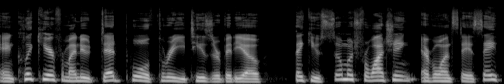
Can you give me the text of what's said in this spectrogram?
and click here for my new Deadpool 3 teaser video. Thank you so much for watching. Everyone stay safe,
